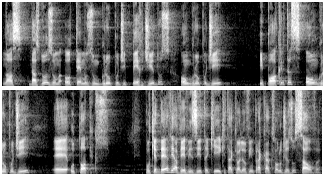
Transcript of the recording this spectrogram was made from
nós, das duas, uma, ou temos um grupo de perdidos, ou um grupo de hipócritas, ou um grupo de é, utópicos. Porque deve haver visita aqui que está aqui, olha, eu vim para cá que falou que Jesus salva.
